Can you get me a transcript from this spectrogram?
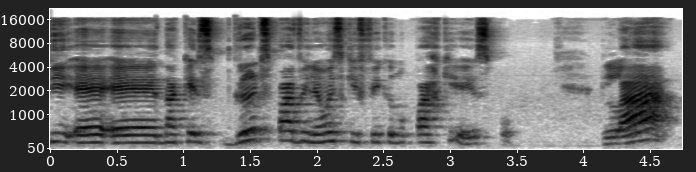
é, é naqueles grandes pavilhões que ficam no Parque Expo. Lá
